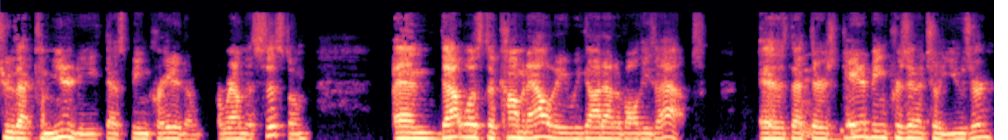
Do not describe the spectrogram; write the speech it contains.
to that community that's being created a- around the system. And that was the commonality we got out of all these apps is that hmm. there's data being presented to a user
